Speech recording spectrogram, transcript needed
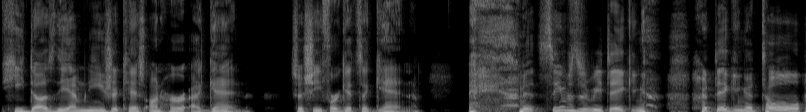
he does the amnesia kiss on her again, so she forgets again. and it seems to be taking taking a toll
